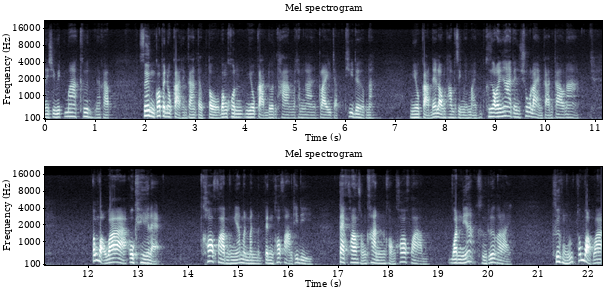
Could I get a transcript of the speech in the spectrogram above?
ในชีวิตมากขึ้นนะครับ ซึ่งก็เป็นโอกาสแห่งการเติบโต บางคนมีโอกาสเดินทางมาทำงานไกลจากที่เดิมนะมีโอกาสได้ลองทำสิ่งใหม่ ๆ คือเอาง่ายๆเป็นช่วงเวลาแห่งการก้าวหน้า ต้องบอกว่าโอเคแหละ ข้อความตรงนี้มันมันมันเป็นข้อความที่ดี แต่ความสำคัญของข้อความวันนี้คือเรื่องอะไร คือผมต้องบอกว่า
